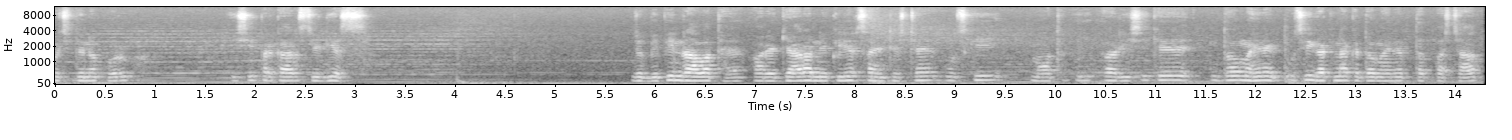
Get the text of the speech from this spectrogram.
कुछ दिनों पूर्व इसी प्रकार सीडीएस जो बिपिन रावत है और 11 न्यूक्लियर साइंटिस्ट है, उसकी मौत हुई और इसी के दो महीने, उसी घटना के दो महीने तत्पश्चात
